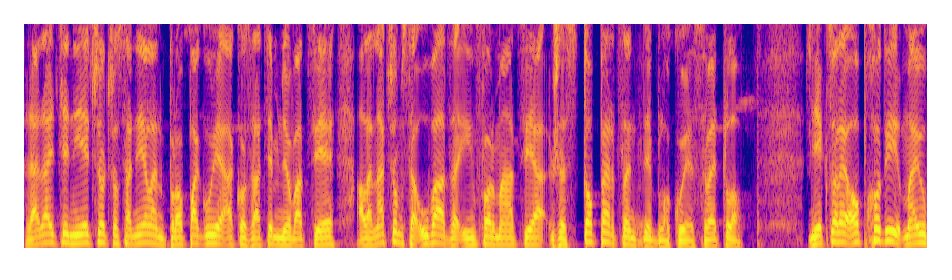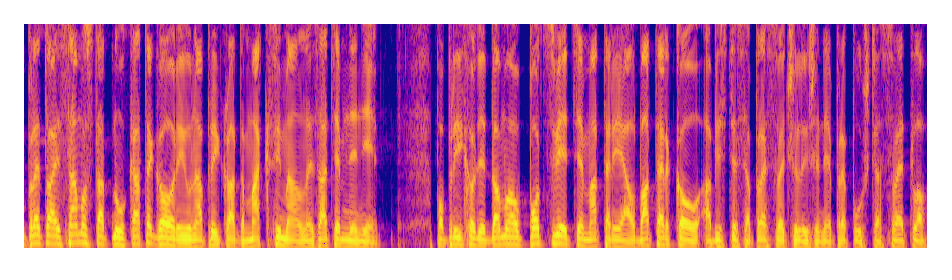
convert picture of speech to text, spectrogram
Hľadajte niečo, čo sa nielen propaguje ako zatemňovacie, ale na čom sa uvádza informácia, že 100% blokuje svetlo. Niektoré obchody majú preto aj samostatnú kategóriu, napríklad maximálne zatemnenie. Po príchode domov podsviete materiál baterkou, aby ste sa presvedčili, že neprepúšťa svetlo.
